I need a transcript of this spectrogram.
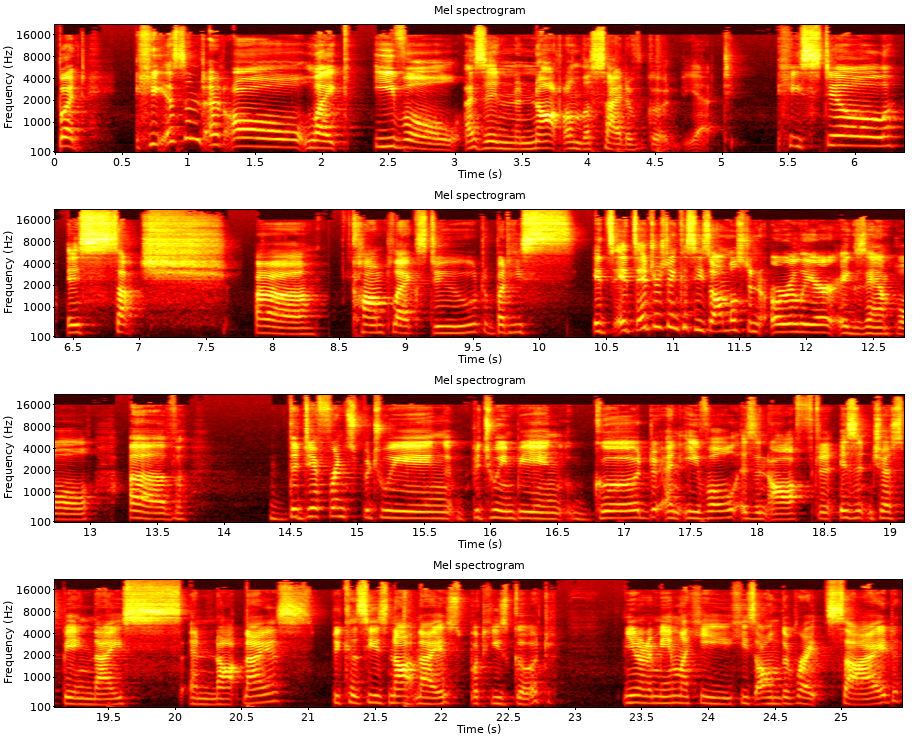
But he isn't at all like evil as in not on the side of good yet. He still is such a complex dude, but he's it's it's interesting because he's almost an earlier example of the difference between between being good and evil isn't often isn't just being nice and not nice because he's not nice but he's good. You know what i mean? Like he he's on the right side.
